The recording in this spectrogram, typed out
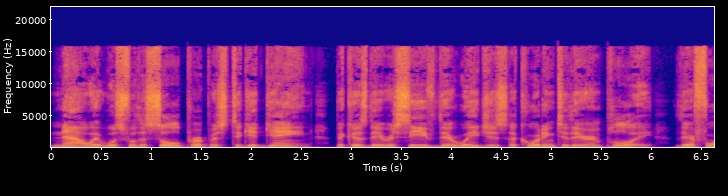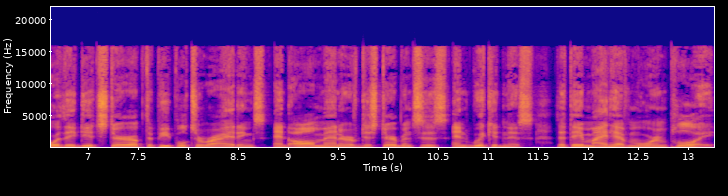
Now it was for the sole purpose to get gain, because they received their wages according to their employ. Therefore they did stir up the people to riotings and all manner of disturbances and wickedness, that they might have more employ,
